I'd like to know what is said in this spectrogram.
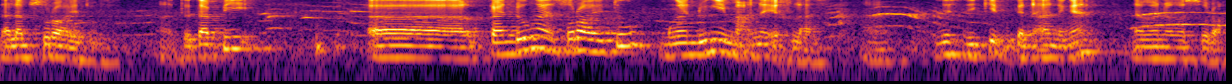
dalam surah itu. Ha, tetapi uh, kandungan surah itu mengandungi makna ikhlas. Ha, ini sedikit berkenaan dengan nama-nama surah.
